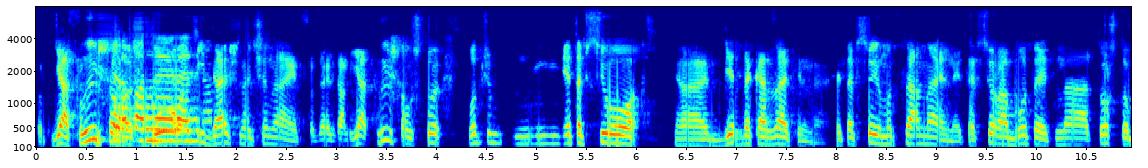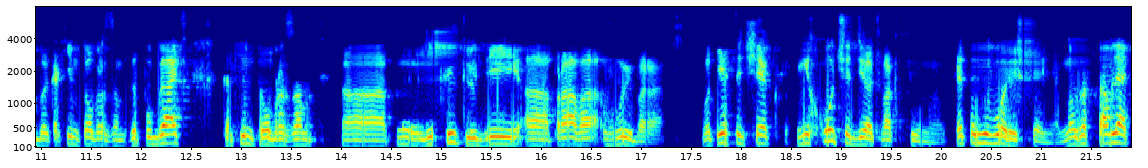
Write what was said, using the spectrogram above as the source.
вот я слышала, что радио. и дальше начинается. Да, или там, я слышал, что, в общем, это все э, бездоказательно, это все эмоционально, это все работает на то, чтобы каким-то образом запугать, каким-то образом ну, лишить людей права выбора. Вот если человек не хочет делать вакцину, это его решение, но заставлять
